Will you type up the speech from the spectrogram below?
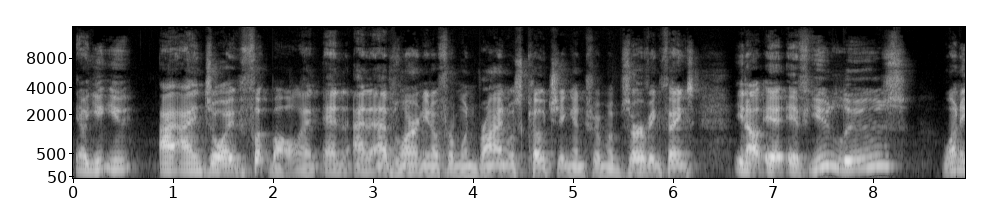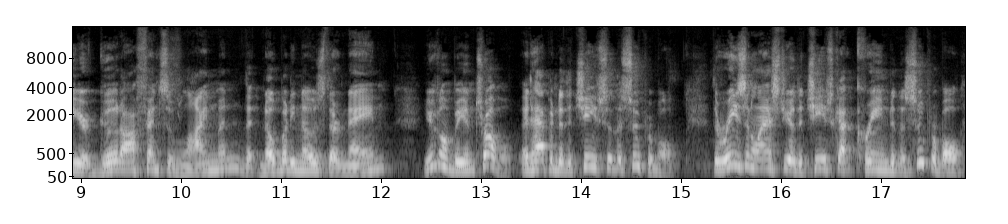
You know, you, you I, I enjoy football, and, and I've learned, you know, from when Brian was coaching and from observing things, you know, if, if you lose one of your good offensive linemen that nobody knows their name, you're going to be in trouble. It happened to the Chiefs in the Super Bowl. The reason last year the Chiefs got creamed in the Super Bowl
